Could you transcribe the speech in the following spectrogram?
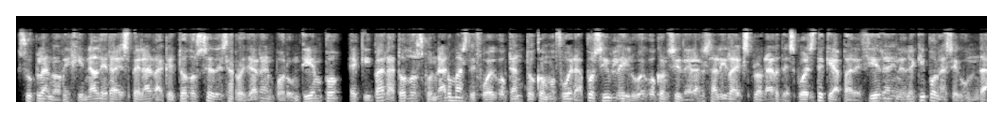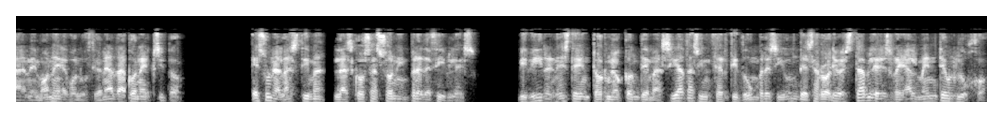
Su plan original era esperar a que todos se desarrollaran por un tiempo, equipar a todos con armas de fuego tanto como fuera posible y luego considerar salir a explorar después de que apareciera en el equipo la segunda anemone evolucionada con éxito. Es una lástima, las cosas son impredecibles. Vivir en este entorno con demasiadas incertidumbres y un desarrollo estable es realmente un lujo.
